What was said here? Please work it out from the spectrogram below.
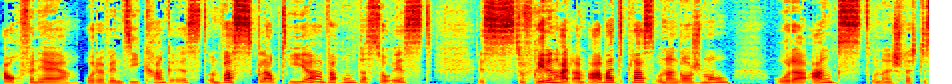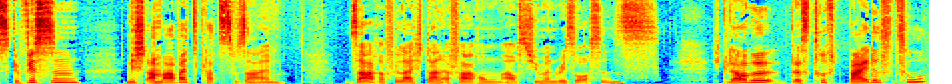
auch wenn er oder wenn sie krank ist. Und was glaubt ihr, warum das so ist? Ist Zufriedenheit am Arbeitsplatz und Engagement? Oder Angst und ein schlechtes Gewissen, nicht am Arbeitsplatz zu sein. Sarah, vielleicht deine Erfahrungen aus Human Resources? Ich glaube, das trifft beides zu.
